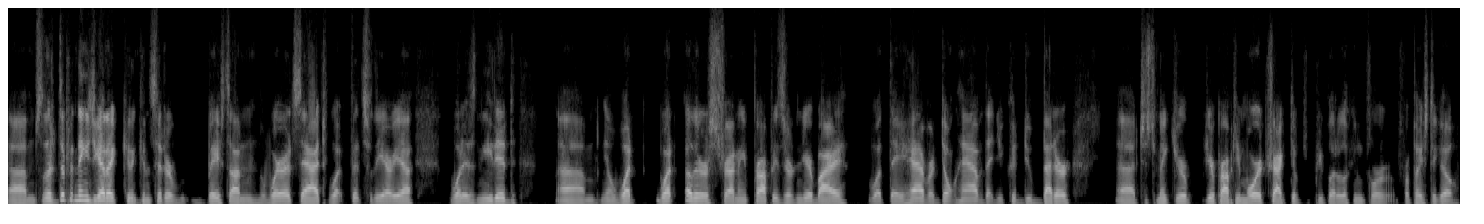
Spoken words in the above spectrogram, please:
Um, so there's different things you got to consider based on where it's at, what fits for the area, what is needed. Um, you know, what what other surrounding properties are nearby, what they have or don't have that you could do better uh, just to make your your property more attractive to people that are looking for for a place to go.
